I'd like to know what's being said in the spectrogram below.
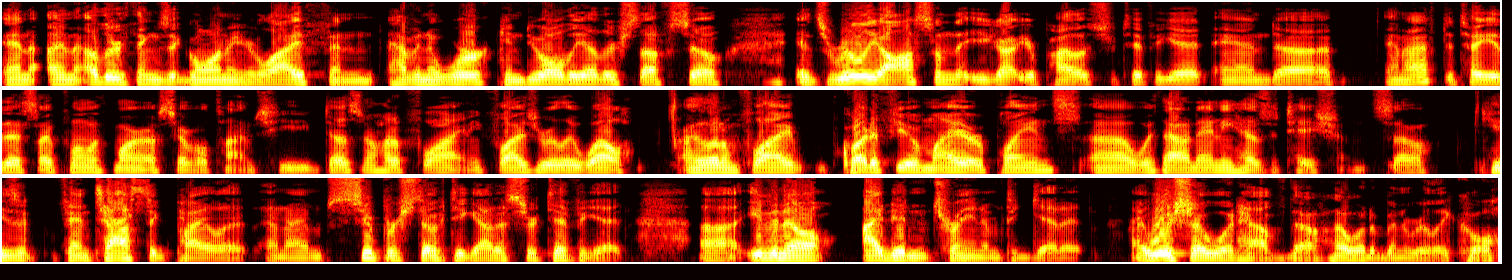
and and other things that go on in your life and having to work and do all the other stuff. So it's really awesome that you got your pilot certificate. And uh, and I have to tell you this: I've flown with Mario several times. He does know how to fly, and he flies really well. I let him fly quite a few of my airplanes uh, without any hesitation. So he's a fantastic pilot, and I'm super stoked he got a certificate. Uh, even though I didn't train him to get it, I wish I would have though. That would have been really cool.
